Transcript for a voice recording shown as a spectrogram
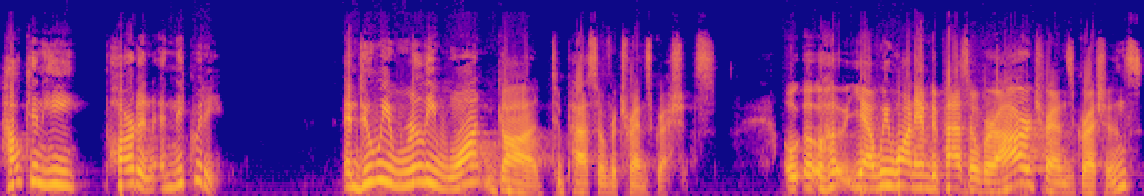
How can He pardon iniquity? And do we really want God to pass over transgressions? Oh, oh, oh, yeah, we want him to pass over our transgressions,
